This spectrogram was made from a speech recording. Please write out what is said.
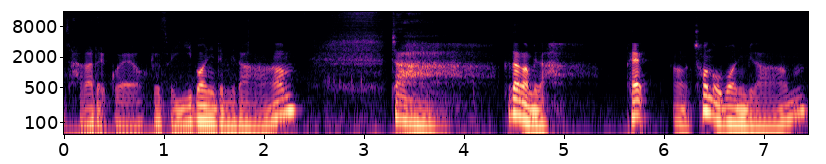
4가 될 거예요. 그래서 2번이 됩니다. 자, 그 다음 갑니다. 어, 1005번입니다.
